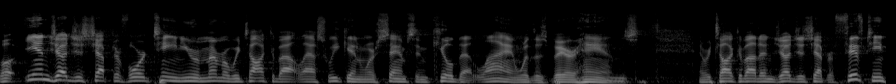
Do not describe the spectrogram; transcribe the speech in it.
But in Judges chapter 14, you remember we talked about last weekend where Samson killed that lion with his bare hands. And we talked about it in Judges chapter 15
